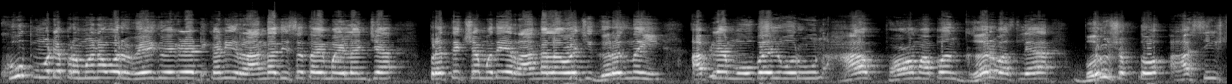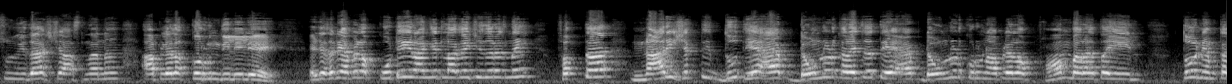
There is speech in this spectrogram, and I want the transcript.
खूप मोठ्या प्रमाणावर वेगवेगळ्या ठिकाणी रांगा दिसत आहे महिलांच्या. प्रत्यक्षामध्ये रांगा लावायची गरज नाही. आपल्या मोबाईलवरून हा फॉर्म आपण घर बसल्या भरू शकतो अशी सुविधा शासनानं आपल्याला करून दिलेली आहे. याच्यासाठी आपल्याला कुठेही रांगेत लागायची गरज नाही. फक्त नारी शक्ती दूत हे ॲप डाउनलोड करायचं ते ॲप डाउनलोड करून आपल्याला फॉर्म भरता येईल. तो नेमका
